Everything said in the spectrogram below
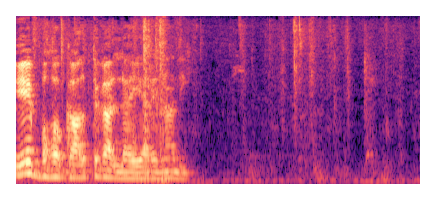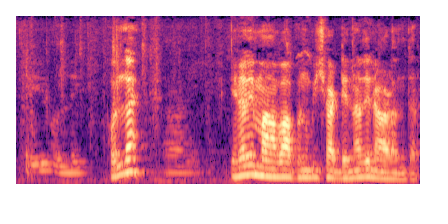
ਇਹ ਬਹੁਤ ਗਲਤ ਗੱਲ ਹੈ ਯਾਰ ਇਹਨਾਂ ਦੀ। ਇਹ ਫੁੱਲੇ ਫੁੱਲ ਹੈ? ਹਾਂ। ਇਹਨਾਂ ਦੇ ਮਾਪੇ ਨੂੰ ਵੀ ਛੱਡ ਇਹਨਾਂ ਦੇ ਨਾਲ ਅੰਦਰ।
